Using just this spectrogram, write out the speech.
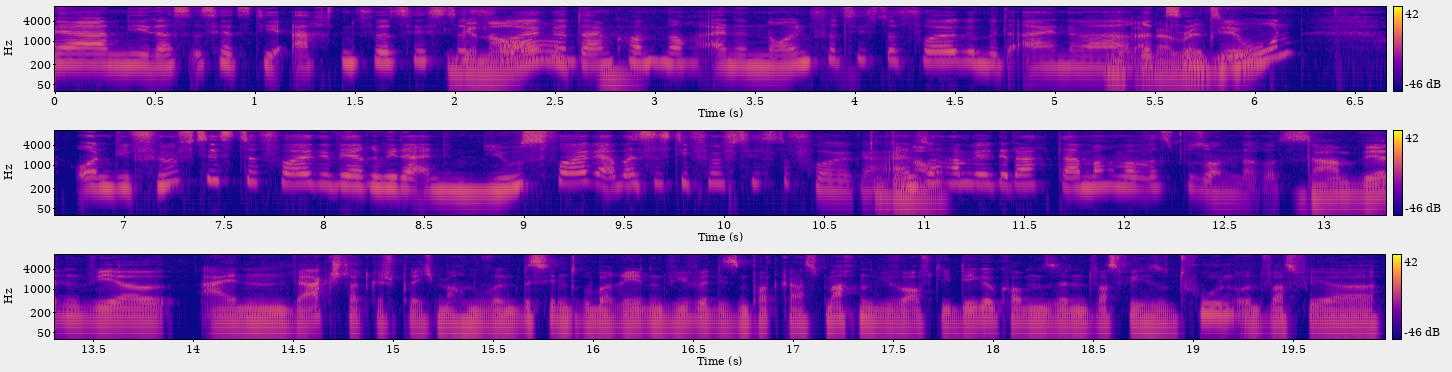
Ja, nee, das ist jetzt die 48. Genau. Folge. Dann kommt noch eine 49. Folge mit einer mit Rezension. Einer und die 50. Folge wäre wieder eine News-Folge, aber es ist die 50. Folge. Genau. Also haben wir gedacht, da machen wir was Besonderes. Da werden wir ein Werkstattgespräch machen, wo wir ein bisschen drüber reden, wie wir diesen Podcast machen, wie wir auf die Idee gekommen sind, was wir hier so tun und was wir,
